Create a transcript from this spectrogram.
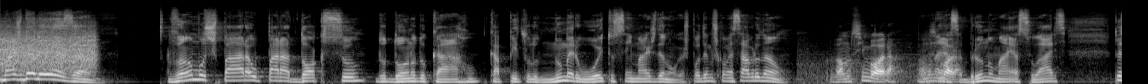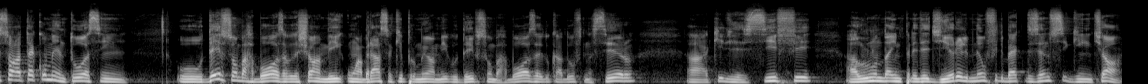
Mas beleza. Vamos para o paradoxo do dono do carro, capítulo número 8, sem mais delongas. Podemos começar, Brunão? Vamos embora. Vamos, Vamos nessa. Embora. Bruno Maia Soares. O pessoal até comentou assim, o Davidson Barbosa, vou deixar um, amigo, um abraço aqui para o meu amigo Davidson Barbosa, educador financeiro, aqui de Recife aluno da Empreender Dinheiro, ele me deu um feedback dizendo o seguinte, ó,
